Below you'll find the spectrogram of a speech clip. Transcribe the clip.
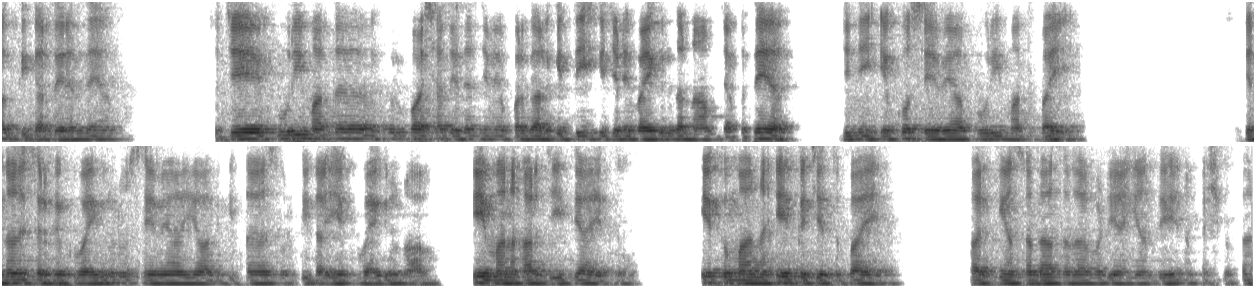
ਭਗਤੀ ਕਰਦੇ ਰਹਿੰਦੇ ਆ। ਸੋ ਜੇ ਪੂਰੀ ਮਤ ਗੁਰੂ ਪਾਤਸ਼ਾਹ ਦੇ ਦੇਣ ਜਿਵੇਂ ਉੱਪਰ ਗੱਲ ਕੀਤੀ ਕਿ ਜਿਹੜੇ ਵਾਹਿਗੁਰੂ ਦਾ ਨਾਮ ਜਪਦੇ ਆ, ਜਿਨੀ ਇੱਕੋ ਸੇਵਿਆ ਪੂਰੀ ਮਤ ਪਾਈ। ਜਿਨ੍ਹਾਂ ਨੇ ਸਿਰਫ ਇੱਕ ਵਾਹਿਗੁਰੂ ਨੂੰ ਸੇਵਿਆ ਯਾਦ ਕੀਤਾ, ਸੁਰਤੀ ਲਾਈ ਇੱਕ ਵਾਹਿਗੁਰੂ ਨਾਮ ਇਹ ਮਨ ਹਰ ਜੀ ਧਿਆਏ ਤੂੰ ਇੱਕ ਮਨ ਇੱਕ ਚਿੱਤ ਪਾਏ। ਹਰ ਕੀਆਂ ਸਦਾ ਸਦਾ ਵਡਿਆਈਆਂ ਦੇ ਅਸ਼ਵਤਾਂ ਨੇ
